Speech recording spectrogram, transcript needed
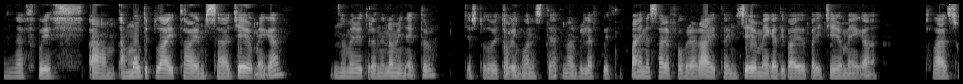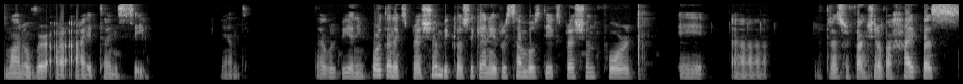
Left with um, a multiply times uh, j omega, numerator and denominator, just to do it all in one step, and I'll be left with minus rf over ri times j omega divided by j omega plus 1 over ri times c. And that will be an important expression because, again, it resembles the expression for a uh, the transfer function of a high pass,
